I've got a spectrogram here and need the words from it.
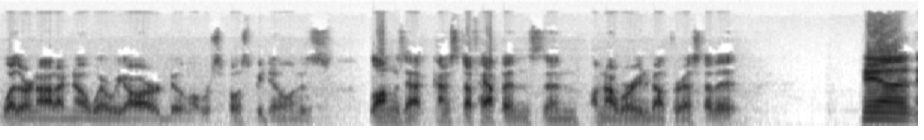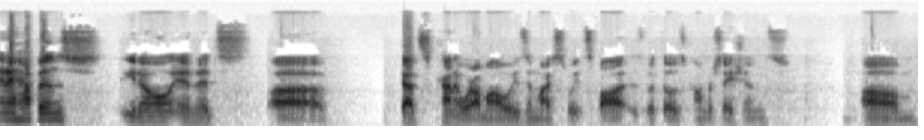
whether or not i know where we are doing what we're supposed to be doing. As long as that kind of stuff happens then i'm not worried about the rest of it. And and it happens you know and it's uh that's kind of where i'm always in my sweet spot is with those conversations. Um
